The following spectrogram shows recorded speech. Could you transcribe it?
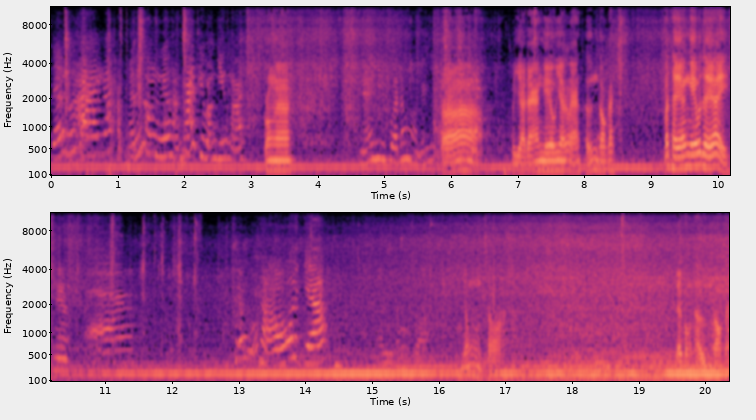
Để bữa nay đó, biết như thằng Thái kêu bạn Diêu lại con à, Nhảy gì qua đó. Bây giờ đang ăn nghêu nha các bạn. Thử một con coi. Bá thì ăn nghêu bá thì ơi. Cha giống con sò. Để con thử con coi.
